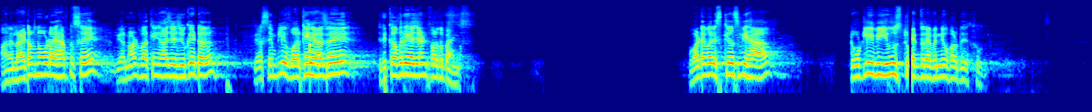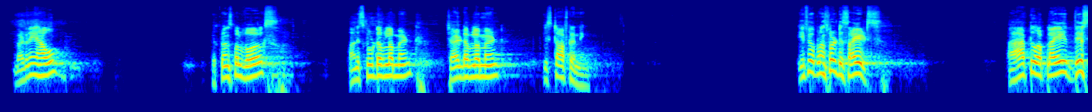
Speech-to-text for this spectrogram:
on a lighter note, I have to say, we are not working as educator. We are simply working as a recovery agent for the banks. Whatever skills we have, totally we use to make the revenue for the school. But anyhow, the principal works on school development, child development, staff training. If a principal decides, I have to apply this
